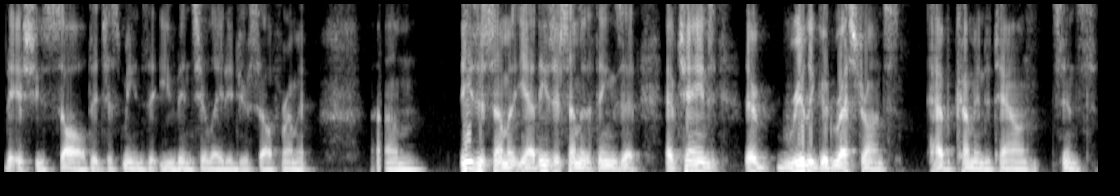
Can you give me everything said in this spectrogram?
the issue's solved. It just means that you've insulated yourself from it. Um, these are some of, yeah, these are some of the things that have changed. They're really good restaurants have come into town since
